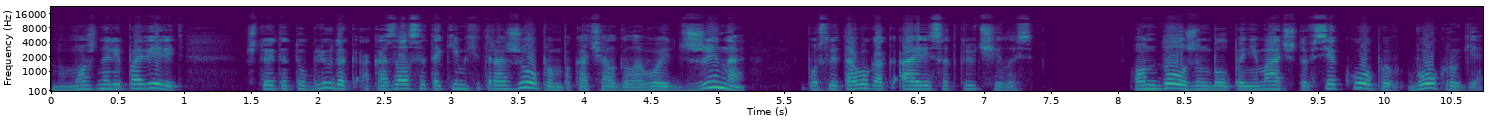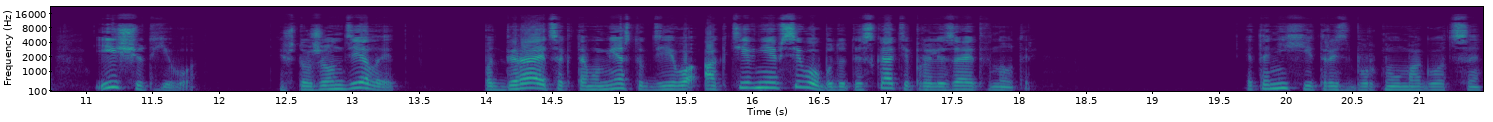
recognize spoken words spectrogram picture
Но можно ли поверить, что этот ублюдок оказался таким хитрожопым, покачал головой Джина после того, как Айрис отключилась. Он должен был понимать, что все копы в округе ищут его. И что же он делает? Подбирается к тому месту, где его активнее всего будут искать и пролезает внутрь. «Это не хитрость», — буркнул Магоци.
